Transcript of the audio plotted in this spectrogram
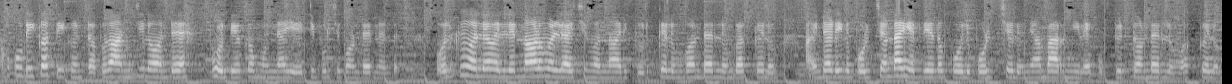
അപ്പോൾ കുടിക്ക് എത്തിക്കുന്നുണ്ട് അപ്പോൾ ഇത് അഞ്ച് ലോന്റെ പൊടിയൊക്കെ മുന്നേ ഏറ്റി പിടിച്ച് കൊണ്ടുവരുന്നുണ്ട്. ഓൽക്ക് വല്ല വലിയനാളും വെള്ളിയാഴ്ചയും വന്നായിരിക്കും. എടുക്കലും കൊണ്ടുവരലും വെക്കലും. അതിന്റെ ഇടയിൽ പൊളിച്ചണ്ടായി എത്തിയതൊക്കെ ഓൽ പൊളിച്ചലും. ഞാൻ പറഞ്ഞില്ലേ കുപ്പി എടുത്തോണ്ടരലും വെക്കലും.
